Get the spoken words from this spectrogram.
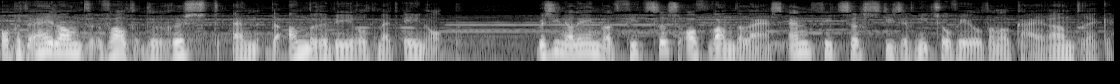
Op het eiland valt de rust en de andere wereld met één op. We zien alleen wat fietsers of wandelaars en fietsers die zich niet zoveel van elkaar aantrekken.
